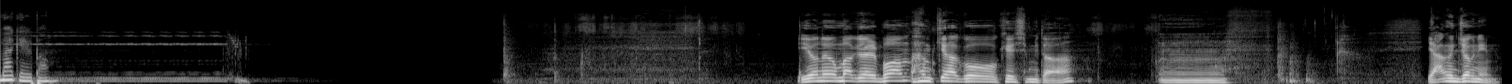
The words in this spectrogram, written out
음악 앨범 이연의 음악 앨범 함께하고 계십니다. 음, 양은정님.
